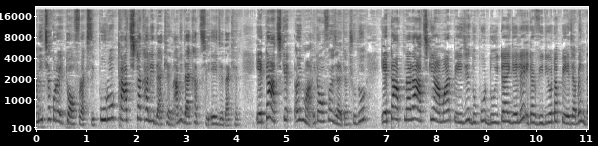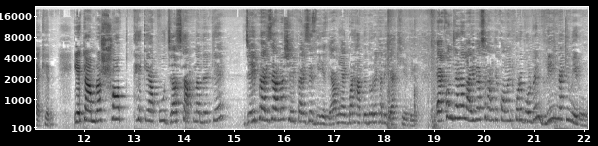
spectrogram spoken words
আমি ইচ্ছা করে একটু অফ রাখছি। পুরো কাজটা খালি দেখেন আমি দেখাচ্ছি। এই যে দেখেন এটা আজকে ওই মা এটা অফ হয়ে যায় কেন? শুধু এটা আপনারা আজকে আমার পেজে দুপুর দুইটায় গেলে এটার ভিডিওটা পেয়ে যাবেন দেখেন। এটা আমরা সব থেকে আপু জাস্ট আপনাদেরকে যেই প্রাইজে আনা সেই প্রাইজে দিয়ে দেয়। আমি একবার হাতে ধরে খালি দেখিয়ে দিই। এখন যারা লাইভে আছেন আমাকে কমেন্ট করে বলবেন গ্রিন নাকি মেরুন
